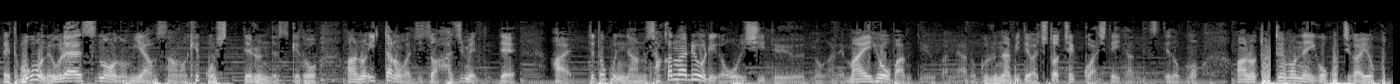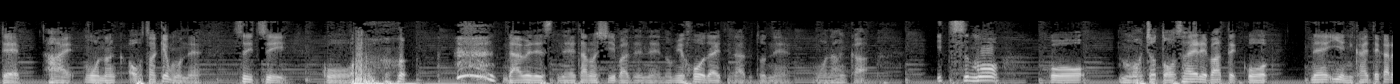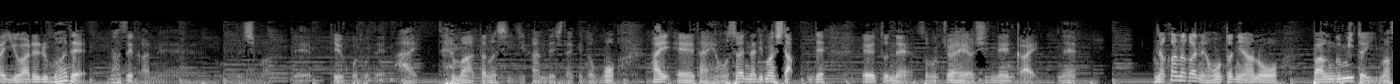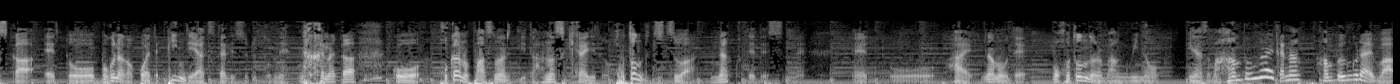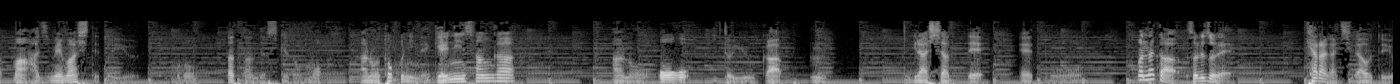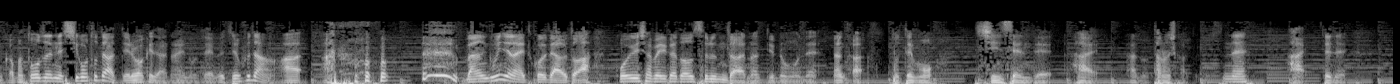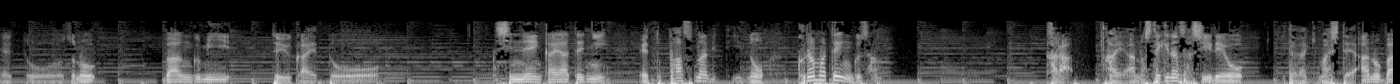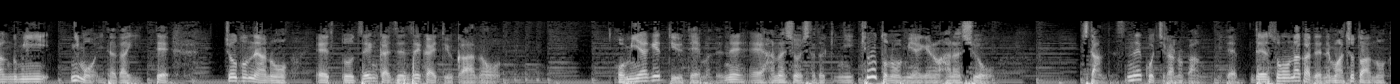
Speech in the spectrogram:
えっと、僕もね、浦安の飲み屋さんは結構知ってるんですけど、あの、行ったのが実は初めてで、はい。で、特にね、あの、魚料理が美味しいというのがね、前評判というかね、あの、グルナビではちょっとチェックはしていたんですけども、あの、とてもね、居心地が良くて、はい。もうなんか、お酒もね、ついつい、こう ダメですね。楽しい場でね、飲み放題ってなるとね、もうなんか、いつも、こう、もうちょっと抑えればって、こう、ね、家に帰ってから言われるまで、なぜかね、てしまって、ということで、はい。まあ、楽しい時間でしたけども、はい、えー、大変お世話になりました。で、えっ、ー、とね、その長平洋新年会、ね、なかなかね、本当にあの、番組といいますか、えっと、僕なんかこうやってピンでやってたりするとね、なかなか、こう、他のパーソナリティと話す機会っていうのがほとんど実はなくてですね、えっと、はい。なので、もうほとんどの番組の皆様、半分ぐらいかな？半分ぐらいは、まあ、初めましてというところだったんですけども、あの、特にね、芸人さんが、あの、多いというか、うん、いらっしゃって、えっ、と、まあ、なんか、それぞれ、キャラが違うというか、まあ、当然ね、仕事で会ってるわけではないので、別に普段、あ、あの 番組じゃないところで会うと、あ、こういう喋り方をするんだ、なんていうのもね、なんか、とても新鮮で、はい、あの、楽しかったですね。はい。でね、えっと、その番組というか、えっと、新年会宛てに、えっと、パーソナリティのクラマテングさんから、はい、あの、素敵な差し入れをいただきまして、あの番組にもいただいて、ちょうどね、あの、えっと、前回、前々回というか、あの、お土産っていうテーマでね、えー、話をしたときに、京都のお土産の話をしたんですね、こちらの番組で。で、その中でね、まあちょっとあの、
